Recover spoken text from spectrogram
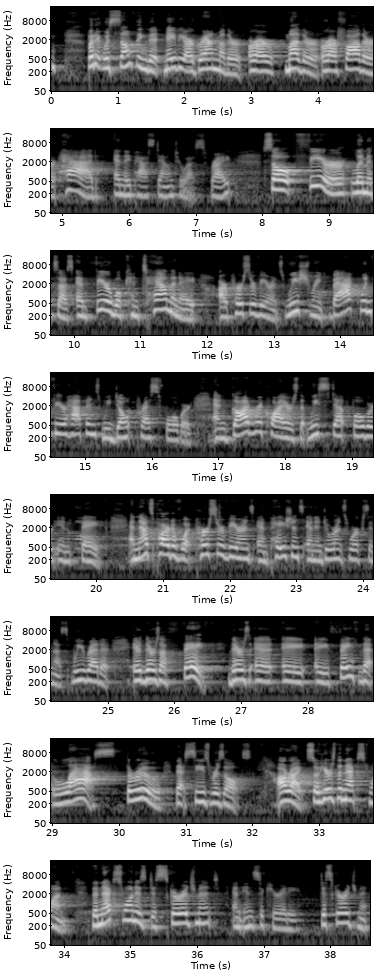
but it was something that maybe our grandmother or our mother or our father had and they pass down to us, right? So fear limits us, and fear will contaminate our perseverance. We shrink back when fear happens, we don't press forward. And God requires that we step forward in faith. And that's part of what perseverance and patience and endurance works in us. We read it. There's a faith, there's a, a, a faith that lasts through, that sees results. All right, so here's the next one. The next one is discouragement and insecurity. Discouragement.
